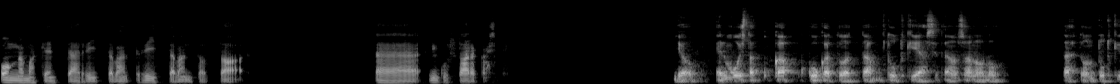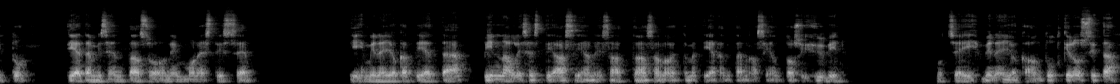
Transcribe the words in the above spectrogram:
ongelmakenttään riittävän, riittävän tota, ää, niin kuin tarkasti. Joo, en muista kuka, kuka tuota, tutkija sitä on sanonut, tai on tutkittu tietämisen tasoa, niin monesti se ihminen, joka tietää pinnallisesti asian, niin saattaa sanoa, että mä tiedän tämän asian tosi hyvin. Mutta se ihminen, joka on tutkinut sitä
